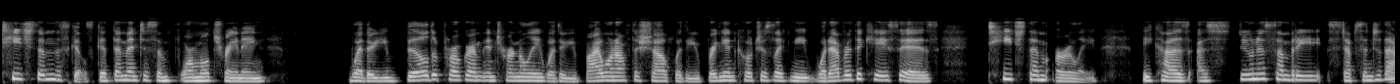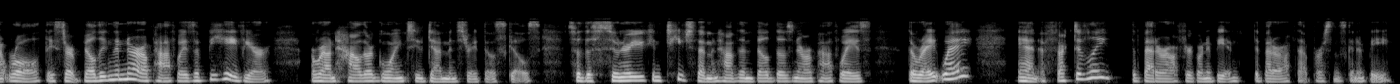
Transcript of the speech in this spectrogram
teach them the skills, get them into some formal training. Whether you build a program internally, whether you buy one off the shelf, whether you bring in coaches like me, whatever the case is, teach them early because as soon as somebody steps into that role, they start building the neural pathways of behavior around how they're going to demonstrate those skills. So the sooner you can teach them and have them build those neural pathways the right way and effectively, the better off you're going to be and the better off that person's going to be.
